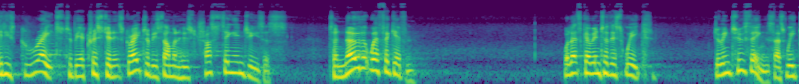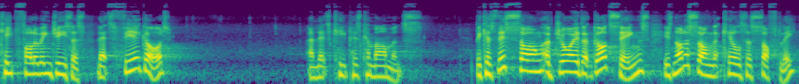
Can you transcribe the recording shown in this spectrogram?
it is great to be a Christian. It's great to be someone who's trusting in Jesus, to know that we're forgiven. Well, let's go into this week doing two things as we keep following Jesus. Let's fear God and let's keep his commandments. Because this song of joy that God sings is not a song that kills us softly.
